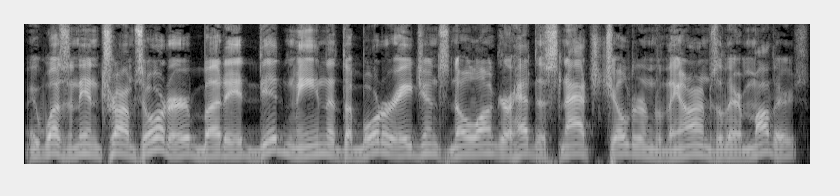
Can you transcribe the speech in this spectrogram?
It wasn't in Trump's order, but it did mean that the border agents no longer had to snatch children from the arms of their mothers.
